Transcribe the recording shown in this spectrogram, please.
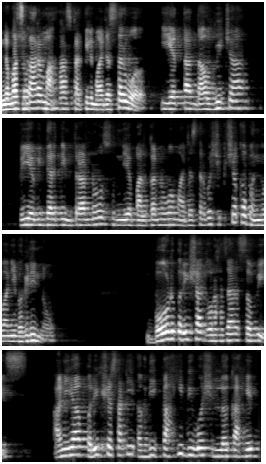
नमस्कार महाराष्ट्रातील माझ्या सर्व इयत्ता दहावीच्या प्रिय विद्यार्थी मित्रांनो शून्य पालकांनो व माझ्या सर्व शिक्षक बंधू आणि भगिनींनो बोर्ड परीक्षा दोन हजार सव्वीस आणि या परीक्षेसाठी अगदी काही दिवस शिल्लक आहेत.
